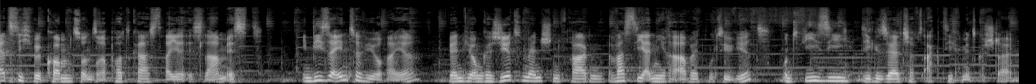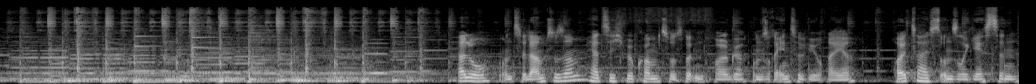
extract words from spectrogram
Herzlich willkommen zu unserer Podcast-Reihe Islam ist. In dieser Interviewreihe werden wir engagierte Menschen fragen, was sie an ihrer Arbeit motiviert und wie sie die Gesellschaft aktiv mitgestalten. Hallo und Salam zusammen, herzlich willkommen zur dritten Folge unserer Interviewreihe. Heute heißt unsere Gästin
